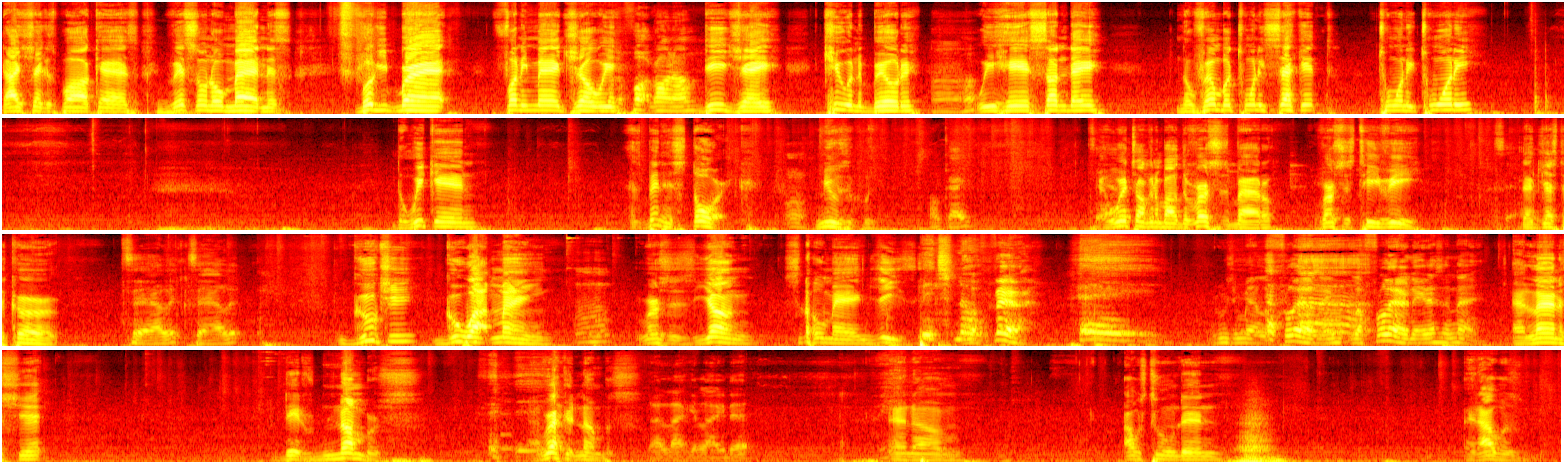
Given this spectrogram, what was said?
Dice Shakers Podcast, Vince Uno Madness, Boogie Brad, Funny Man Joey, What the fuck going on? DJ, Q in the building. Uh-huh. We here Sunday, November 22nd, 2020. The weekend has been historic Mm. musically. Okay. And we're talking about the versus battle versus TV that just occurred. Tell it, tell it. Gucci Guwap Mane Mm-hmm. versus Young Snowman Jeezy. Big Snow. LaFlare. Hey. Gucci man LaFlare, nigga. LaFlare, nigga, that's his name. Atlanta shit did numbers, record numbers, I like it like that. and um, I was tuned in, and I was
